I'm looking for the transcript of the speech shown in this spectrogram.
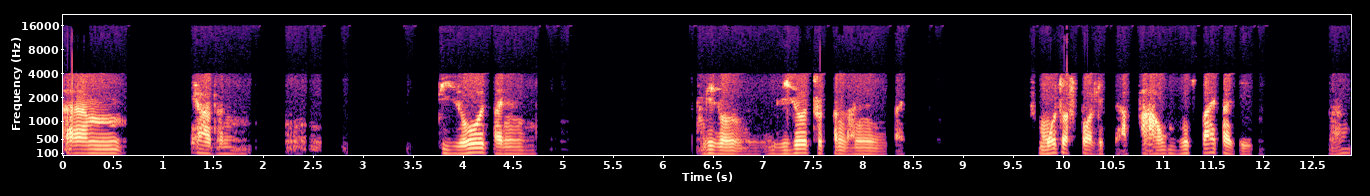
Ähm, ja, dann wieso dann, wieso, wieso tut man dann motorsportliche Erfahrung nicht weitergeben? Ja,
